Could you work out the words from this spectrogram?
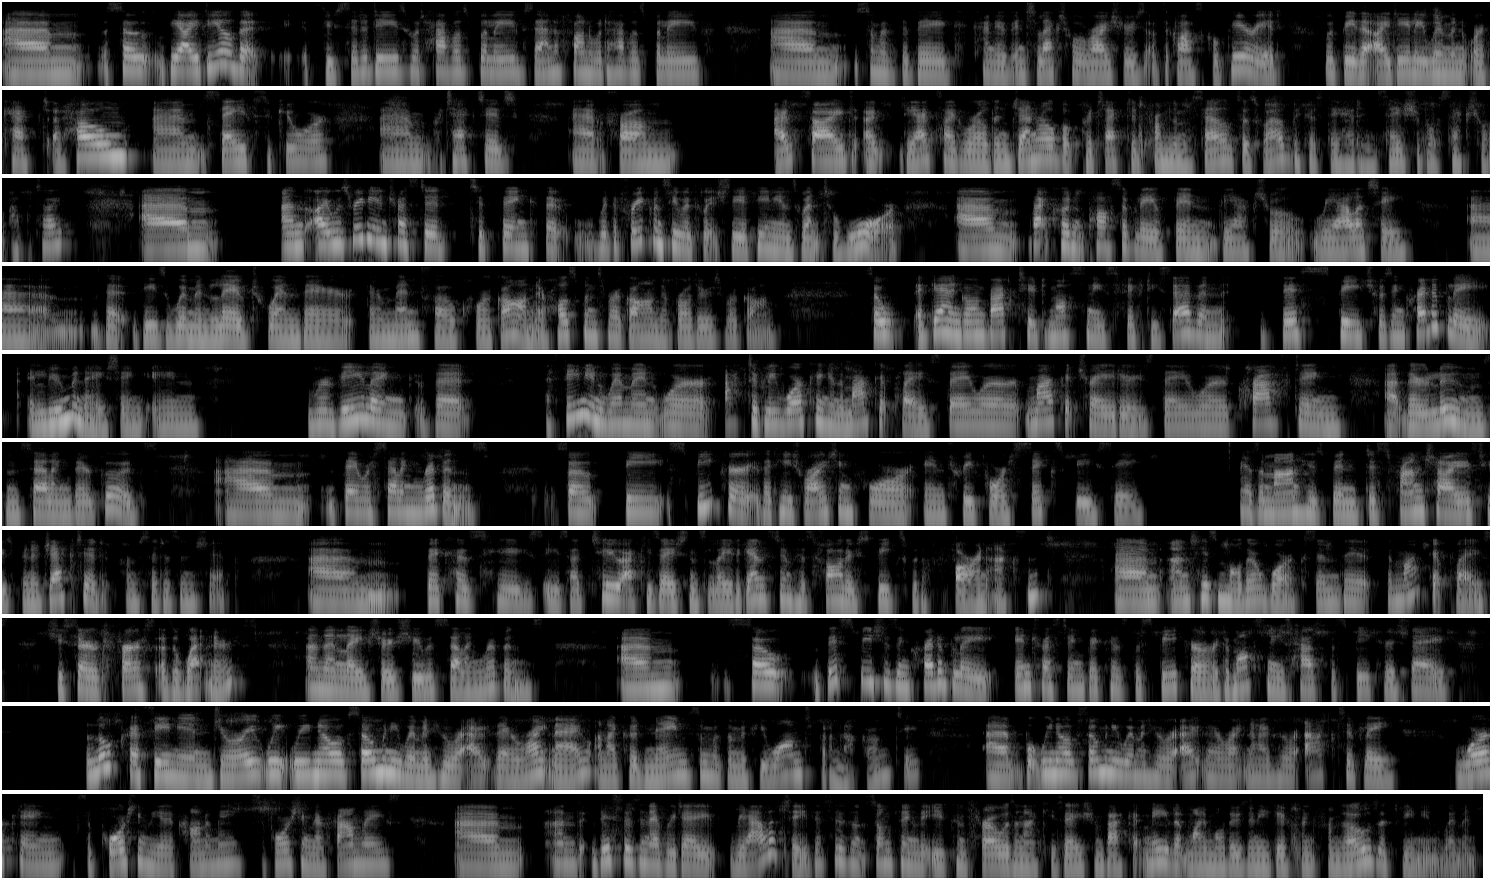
Um, so the ideal that Thucydides would have us believe, Xenophon would have us believe, um, some of the big kind of intellectual writers of the classical period would be that ideally women were kept at home, um, safe, secure, um, protected uh, from outside uh, the outside world in general, but protected from themselves as well because they had insatiable sexual appetites. And I was really interested to think that with the frequency with which the Athenians went to war, um, that couldn't possibly have been the actual reality um, that these women lived when their their menfolk were gone, their husbands were gone, their brothers were gone. So again, going back to Demosthenes 57, this speech was incredibly illuminating in revealing that Athenian women were actively working in the marketplace. They were market traders. They were crafting at their looms and selling their goods. Um, they were selling ribbons. So the speaker that he's writing for in 346 BC is a man who's been disfranchised, who's been ejected from citizenship um, because he's, he's had two accusations laid against him. His father speaks with a foreign accent. Um, and his mother works in the, the marketplace. She served first as a wet nurse, and then later she was selling ribbons. Um, so this speech is incredibly interesting because the speaker, or Demosthenes, has the speaker say, Look, Athenian jury, we, we know of so many women who are out there right now, and I could name some of them if you want, but I'm not going to. Um, but we know of so many women who are out there right now who are actively working, supporting the economy, supporting their families, um, and this is an everyday reality. This isn't something that you can throw as an accusation back at me that my mother's any different from those Athenian women.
